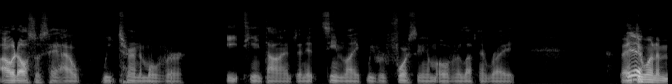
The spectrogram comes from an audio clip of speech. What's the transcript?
I would also say how we turned them over 18 times and it seemed like we were forcing them over left and right. But I do want to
